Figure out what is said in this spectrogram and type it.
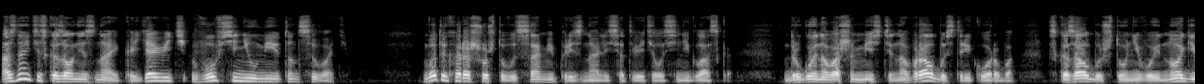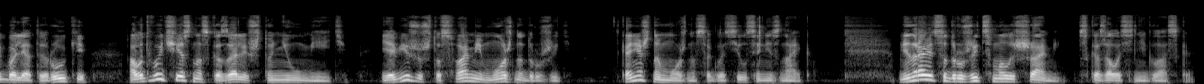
«А знаете, — сказал Незнайка, — я ведь вовсе не умею танцевать». «Вот и хорошо, что вы сами признались», — ответила Синеглазка. Другой на вашем месте наврал бы с три короба, сказал бы, что у него и ноги болят, и руки, а вот вы честно сказали, что не умеете. Я вижу, что с вами можно дружить. Конечно, можно, согласился Незнайка. Мне нравится дружить с малышами, сказала Синеглазка.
